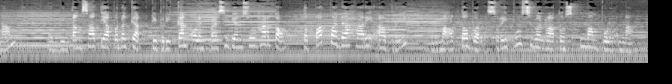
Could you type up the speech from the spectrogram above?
dan Bintang Satya Penegak diberikan oleh Presiden Soeharto tepat pada Hari ABRI 5 Oktober 1966.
